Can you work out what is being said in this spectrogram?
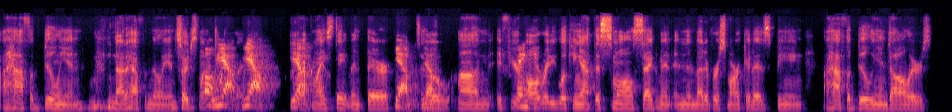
a half a billion, not a half a million. So I just want to oh yeah, correct, yeah, yeah. Correct my statement there. Yeah. So yeah. Um, if you're Thank already you. looking at this small segment in the metaverse market as being a half a billion dollars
